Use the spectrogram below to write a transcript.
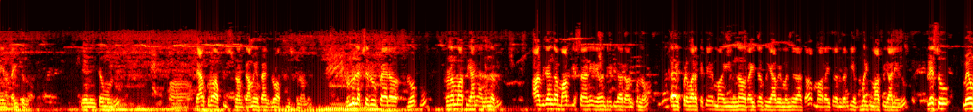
నేను రైతులు నేను ఇంతకుముందు బ్యాంకులో అప్పు తీసుకున్నాను గ్రామీణ బ్యాంకులో అప్పు తీసుకున్నాను. రెండు లక్షల రూపాయల లోపు రుణమాఫీ అని అని అన్నాడు. ఆ విధంగా మాఫీ చేస్తానని రేవంత్ రెడ్డి గారు అనుకున్నాం. కానీ ఇప్పటి వరకైతే మా ఈ ఉన్న రైతులకు యాభై మంది దాకా మా రైతులందరికీ ఎవ్వరికి మాఫీ కాలేదు. ప్లస్ మేము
